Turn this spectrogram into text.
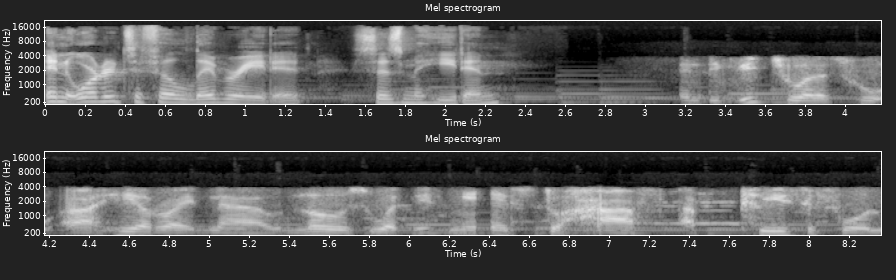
in order to feel liberated, says Muhidin. Individuals who are here right now knows what it means to have a peaceful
